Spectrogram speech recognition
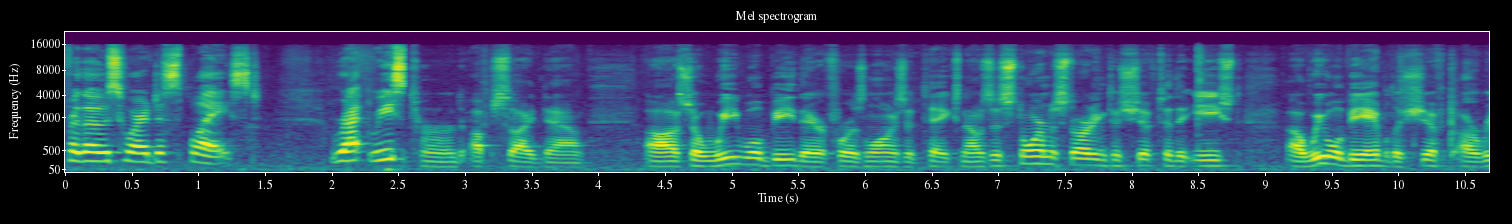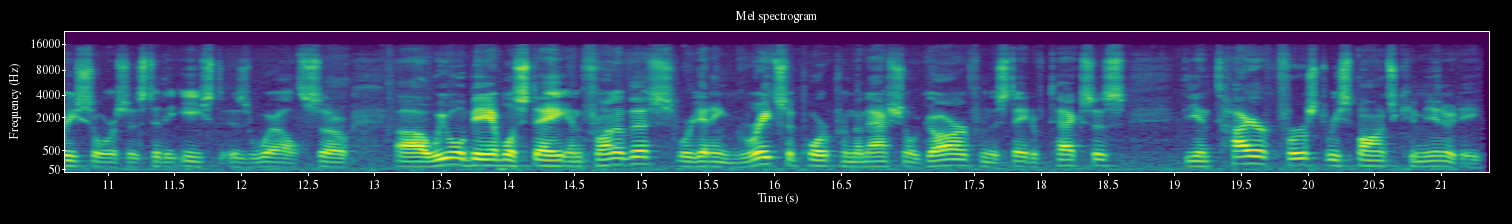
for those who are displaced. Re- turned upside down. Uh, so we will be there for as long as it takes. Now, as the storm is starting to shift to the east, uh, we will be able to shift our resources to the east as well. So uh, we will be able to stay in front of this. We're getting great support from the National Guard, from the state of Texas, the entire first response community.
